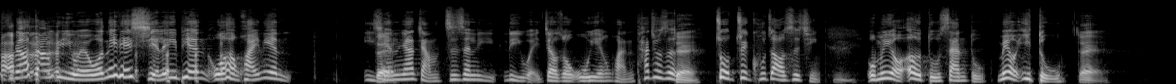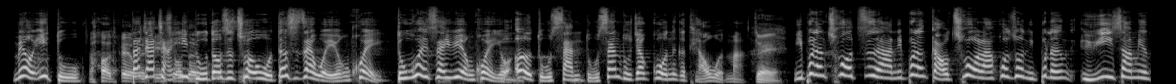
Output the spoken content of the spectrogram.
什么要当立委？我那天写了一篇，我很怀念以前 人家讲资深立立委叫做吴延环，他就是做最枯燥的事情。我们有二读三读，没有一读。对。没有一读，哦大家讲一读都是错误，但是在委员会读会是在院会有二读三读，三读就要过那个条文嘛。对，你不能错字啊，你不能搞错啦，或者说你不能语义上面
